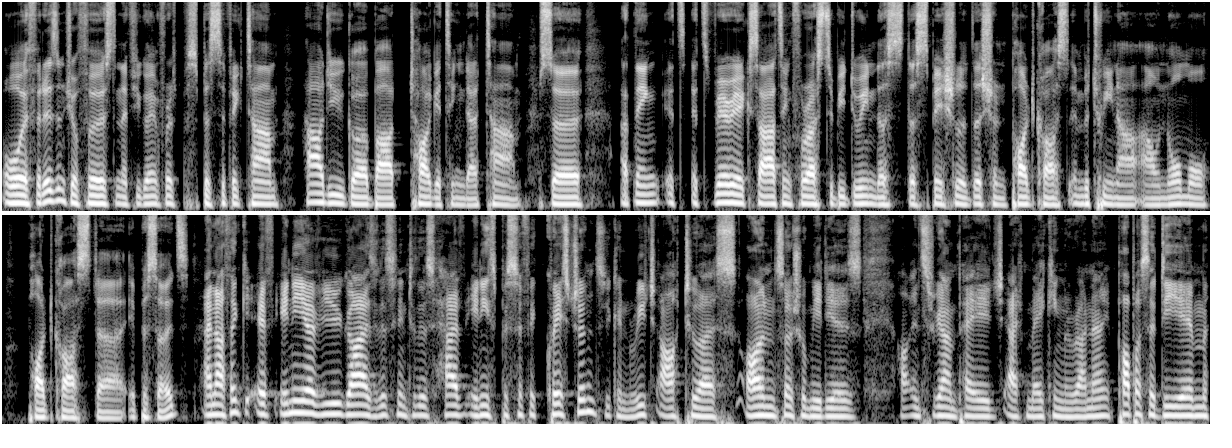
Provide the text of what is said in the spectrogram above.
Or if it isn't your first and if you're going for a specific time how do you go about targeting that time? So I think it's it's very exciting for us to be doing this this special edition podcast in between our, our normal podcast uh, episodes. And I think if any of you guys listening to this have any specific questions, you can reach out to us on social medias, our Instagram page at Making a Runner. Pop us a DM,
